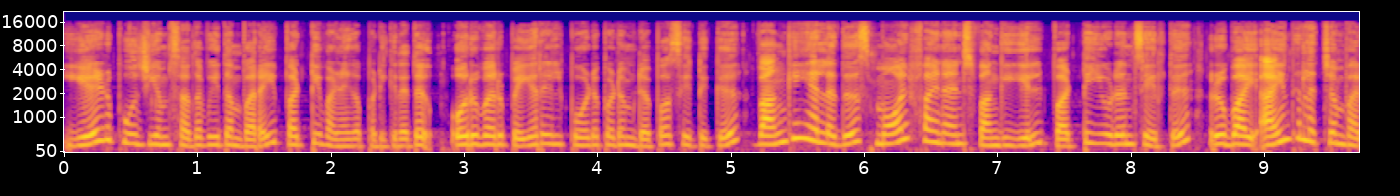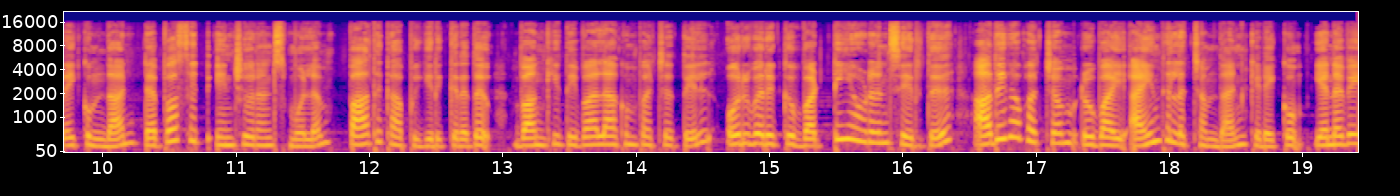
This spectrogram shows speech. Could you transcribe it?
ஏழு பூஜ்ஜியம் சதவீதம் வரை வட்டி வழங்கப்படுகிறது. ஒருவர் பெயரில் போடப்படும் டெபாசிட்டுக்கு வங்கி அல்லது ஸ்மால் ஃபைனான்ஸ் வங்கியில் வட்டியுடன் சேர்த்து ரூபாய் ஐந்து லட்சம் வரைக்கும் தான் டெபாசிட் இன்சூரன்ஸ் மூலம் பாதுகாப்பு இருக்கிறது. வங்கி திவாலாகும் பட்சத்தில் ஒருவருக்கு வட்டியுடன் சேர்த்து அதிகபட்சம் ரூபாய் ஐந்து லட்சம் தான் கிடைக்கும். எனவே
